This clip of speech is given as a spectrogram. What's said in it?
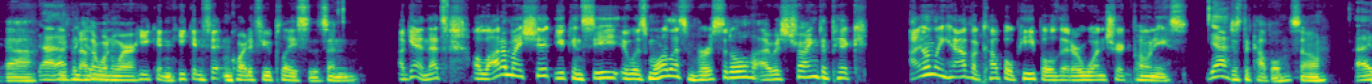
Yeah, Yeah, that's he's another one one. where he can he can fit in quite a few places. And again, that's a lot of my shit. You can see it was more or less versatile. I was trying to pick. I only have a couple people that are one trick ponies, yeah, just a couple. So I, I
